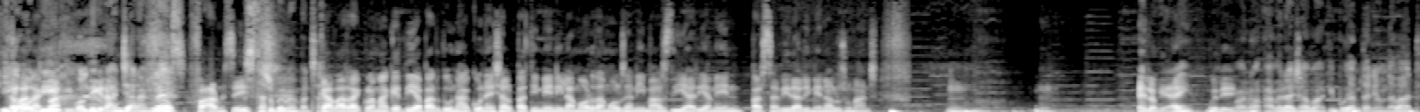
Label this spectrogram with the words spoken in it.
I que va vol dir, recla- i vol dir granja en anglès. Farm, sí. Està superben pensat. que va reclamar aquest dia per donar a conèixer el patiment i la mort de molts animals diàriament per servir d'aliment a los humans. Mm. És lo que hi ha, vull dir... Bueno, a veure, Jaume, aquí podem tenir un debat.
